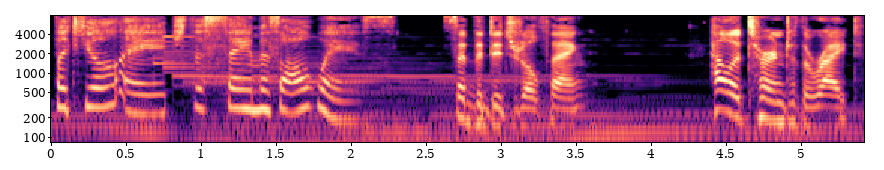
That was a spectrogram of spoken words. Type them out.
But you'll age the same as always, said the digital thing. Hella turned to the right.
